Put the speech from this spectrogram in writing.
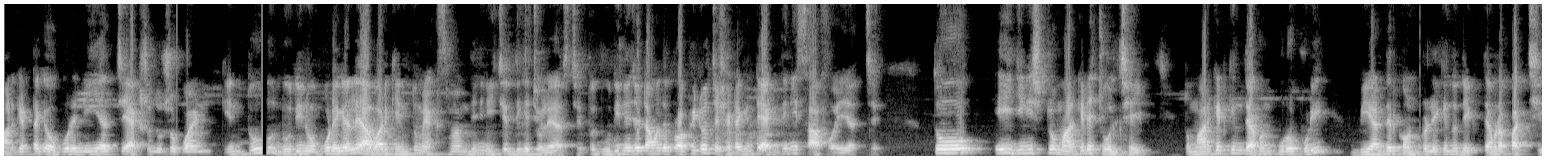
মার্কেটটাকে ওপরে নিয়ে যাচ্ছে একশো দুশো পয়েন্ট কিন্তু দুদিন ওপরে গেলে আবার কিন্তু ম্যাক্সিমাম দিনই নিচের দিকে চলে আসছে। তো দুদিনে যেটা আমাদের প্রফিট হচ্ছে, সেটা কিন্তু একদিনই সাফ হয়ে যাচ্ছে। তো এই জিনিসটা মার্কেটে চলছেই। তো মার্কেট কিন্তু এখন পুরোপুরি বিয়ারদের কন্ট্রোলে কিন্তু দেখতে আমরা পাচ্ছি।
